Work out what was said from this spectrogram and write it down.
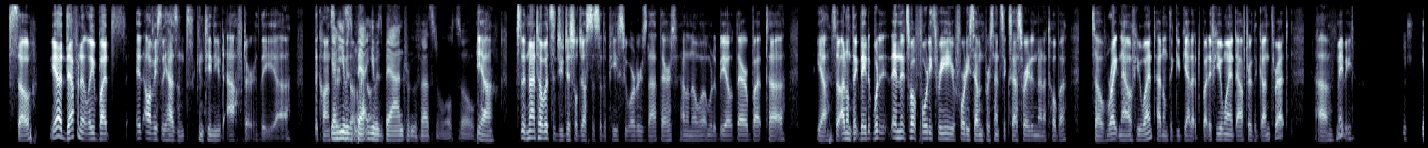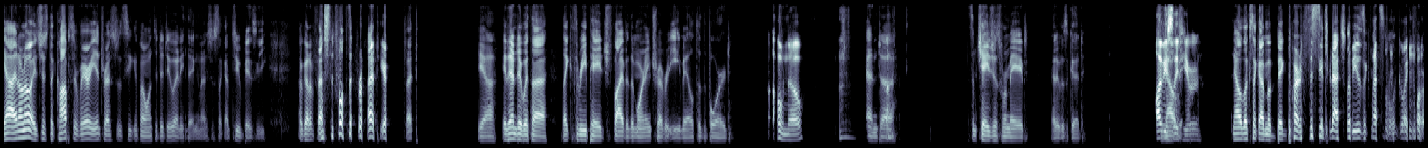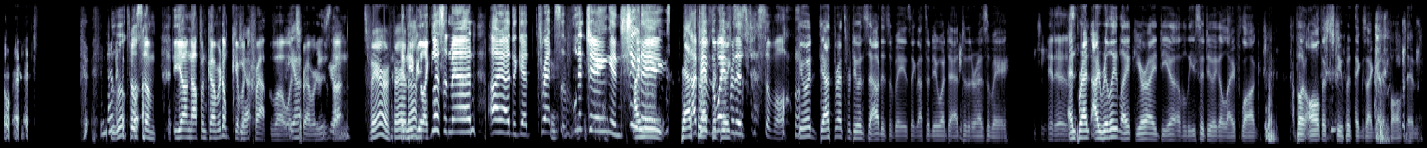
so yeah definitely but it obviously hasn't continued after the uh the concert Yeah, he was so- ba- he was banned from the festival. So yeah. So in Manitoba, it's the judicial justice of the peace who orders that there. I don't know what would it be out there, but uh, yeah. So I don't think they would. And it's about forty-three or forty-seven percent success rate in Manitoba. So right now, if you went, I don't think you'd get it. But if you went after the gun threat, uh, maybe. yeah, I don't know. It's just the cops are very interested in seeing if I wanted to do anything, and I was just like, I'm too busy. I've got a festival to run here, but yeah, it ended with a like three page, five in the morning Trevor email to the board, Oh no. and uh, some changes were made, and it was good. Obviously, Now- if you were Now it looks like I'm a big part of this international music festival going forward. until some young up and comer don't give Yeah. a crap about what Yeah. Trevor has Yeah. done. It's fair, fair and enough. he'd be like, "Listen, man, I had to get threats of lynching and I mean, shootings. I, paved the way doing for this festival." doing death threats for doing sound is amazing. That's a new one to add to the resume. It is. And Brent, I really like your idea of Lisa doing a life log about all the stupid things I get involved in.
